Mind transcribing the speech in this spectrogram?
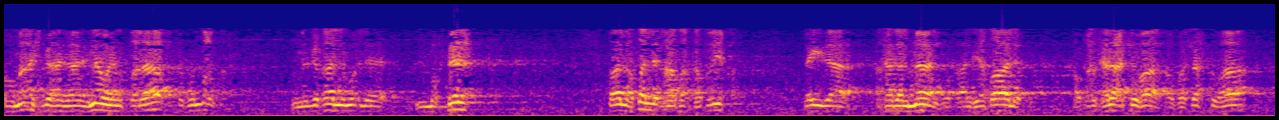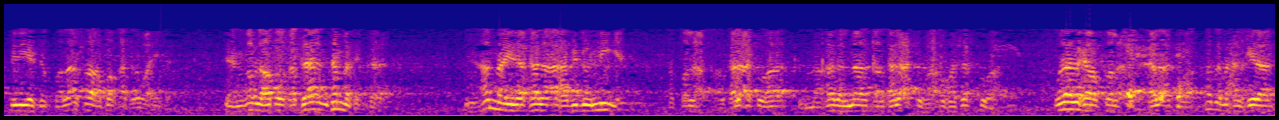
أو ما أشبه ذلك نوى الطلاق؟ تكون طلقه والنبي قال للمختلع قال له طلقها تطليقا. فإذا أخذ المال وقال هي طالق أو قال خلعتها أو فسختها بنيه الطلاق صار طلقة واحدة. لأن قبلها طلقتان تمت الثلاث. أما إذا خلعها بدون نية الطلاق قال خلعتها لما أخذ المال قال خلعتها أو فسختها. ولا ذكر الطلاق خلعتها. هذا محل خلاف.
